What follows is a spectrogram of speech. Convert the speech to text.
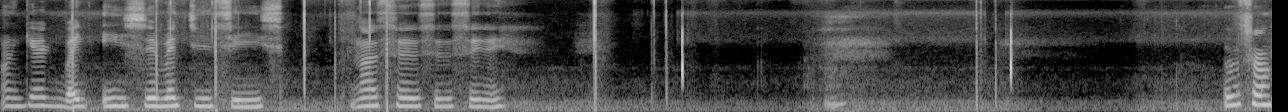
And get by a seventy C's. Not City City. So,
